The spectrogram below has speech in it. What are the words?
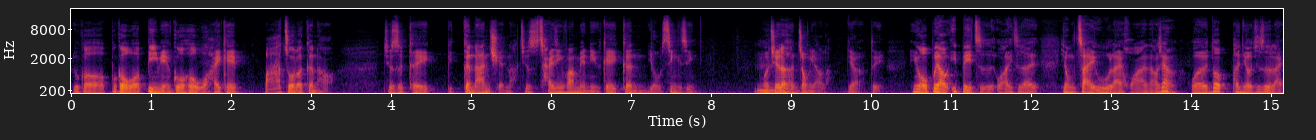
如果不过我避免过后，我还可以把它做得更好，就是可以比更安全了。就是财经方面，你可以更有信心，我觉得很重要了。呀、对，因为我不要一辈子我还一直在用债务来还，好像我很多朋友就是来。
